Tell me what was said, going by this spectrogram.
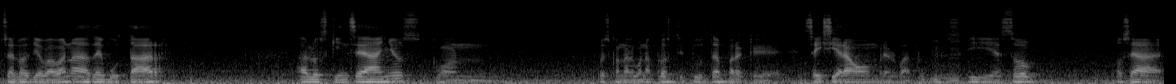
se los llevaban a debutar a los 15 años con pues con alguna prostituta para que se hiciera hombre el vato. Pues. Y eso, o sea,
